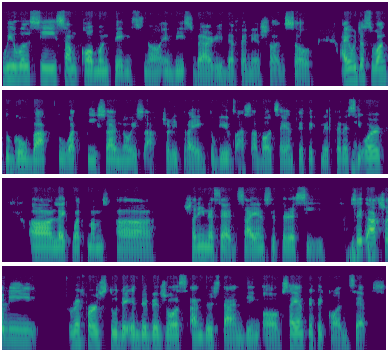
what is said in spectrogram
we will see some common things, no, in these varied definitions. So, I would just want to go back to what PISA no is actually trying to give us about scientific literacy or uh, like what Ma'am uh, Shanina said, science literacy. So it actually refers to the individual's understanding of scientific concepts.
